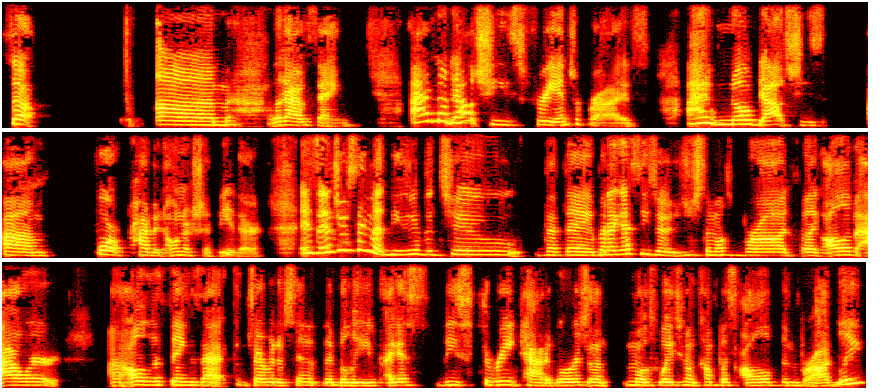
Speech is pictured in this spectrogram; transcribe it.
So, um, like I was saying, I have no doubt she's free enterprise. I have no doubt she's um for private ownership either. It's interesting that these are the two that they, but I guess these are just the most broad for like all of our uh, all the things that conservatives say that they believe. I guess these three categories are the most way to encompass all of them broadly.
